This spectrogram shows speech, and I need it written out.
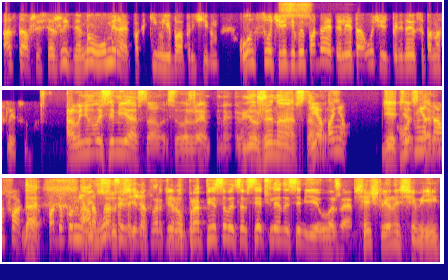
оставшейся жизни, ну, умирает по каким-либо причинам, он с очереди выпадает или эта очередь передается по наследству? А у него семья осталась, уважаемые. У него жена осталась. Я понял. Дети Вот мне остались. сам факт. Да. По А документам в как это очереди на квартиру прописываются все члены семьи, уважаемые. Все члены семьи.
